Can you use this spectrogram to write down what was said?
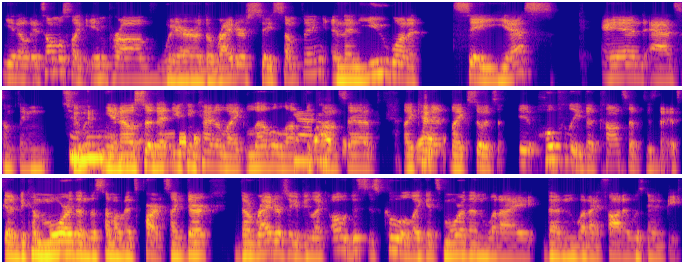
you know it's almost like improv where the writers say something and then you want to say yes and add something to Mhm. it you know so that you can kind of like level up the concept like kind of like so it's it, hopefully the concept is that it's going to become more than the sum of its parts like they're the writers are going to be like oh this is cool like it's more than what i than what i thought it was going to be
